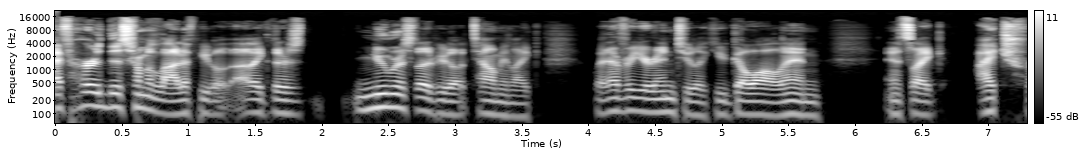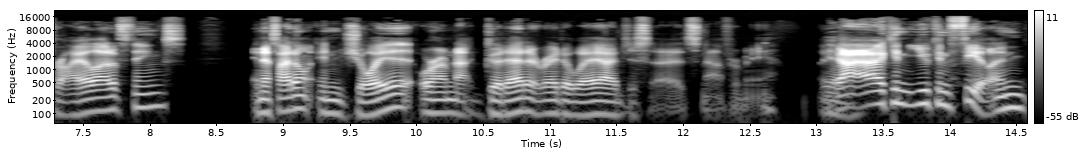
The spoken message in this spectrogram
I've heard this from a lot of people. uh, Like there's numerous other people that tell me like whatever you're into, like you go all in, and it's like I try a lot of things, and if I don't enjoy it or I'm not good at it right away, I just uh, it's not for me. Like Yeah. I, I can you can feel, and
